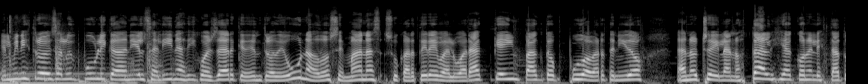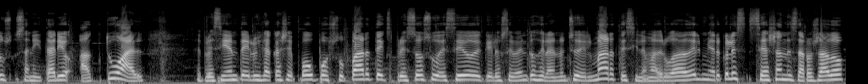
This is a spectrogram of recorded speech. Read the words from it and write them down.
El ministro de Salud Pública, Daniel Salinas, dijo ayer que dentro de una o dos semanas su cartera evaluará qué impacto pudo haber tenido la noche de la nostalgia con el estatus sanitario actual. El presidente Luis Lacalle Pou, por su parte, expresó su deseo de que los eventos de la noche del martes y la madrugada del miércoles se hayan desarrollado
